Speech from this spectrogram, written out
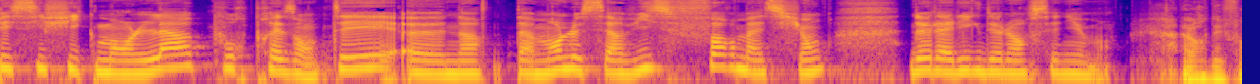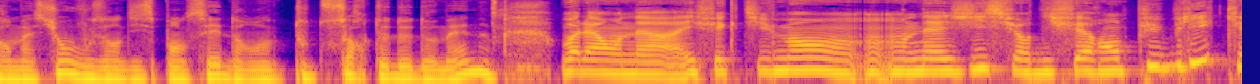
spécifiquement là pour présenter euh, notamment le service formation de la Ligue de l'enseignement. Alors des formations, vous en dispensez dans toutes sortes de domaines? Voilà, on a effectivement, on, agit sur différents publics.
